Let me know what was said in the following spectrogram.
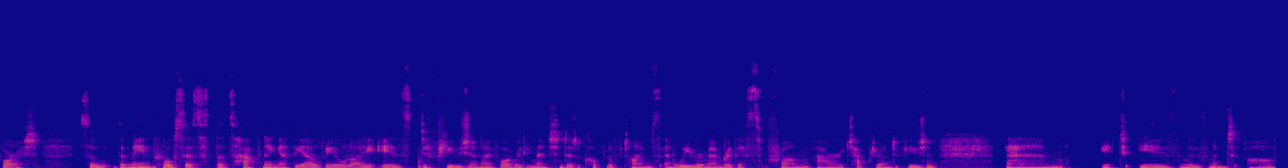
for it? So, the main process that's happening at the alveoli is diffusion. I've already mentioned it a couple of times, and we remember this from our chapter on diffusion. Um, it is the movement of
